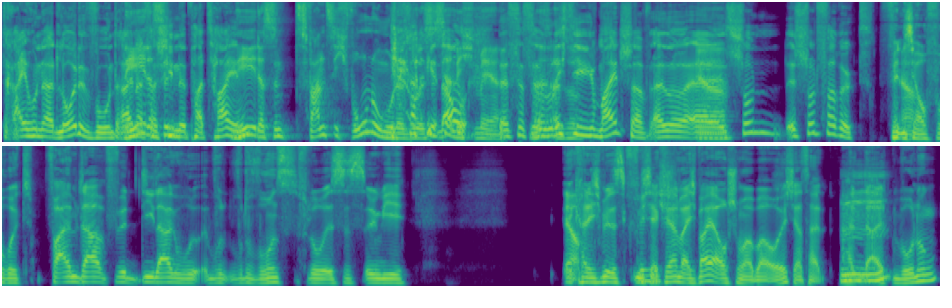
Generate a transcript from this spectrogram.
300 Leute wohnen, 300 Nee, verschiedene sind- Parteien. Nee, das sind 20 Wohnungen oder so. Ja, Das ist ja genau. nicht mehr. Das ist ja Ne? so eine Also- richtige Gemeinschaft. Also äh, Ja. ist schon ist schon verrückt. Finde ich Ja. auch verrückt. Vor allem da für die Lage, wo, wo, wo du wohnst, Flo, ist es irgendwie. Ja. Kann ich mir das Find nicht ich- erklären, weil ich war ja auch schon mal bei euch, also halt, halt in der Mhm. alten Wohnung.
